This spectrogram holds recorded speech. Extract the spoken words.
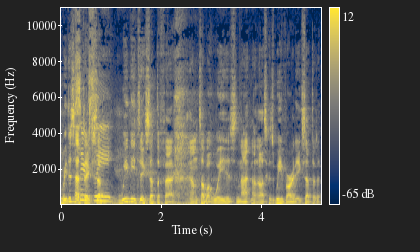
We just have Seriously. to accept. We need to accept the fact. And I'm talking about we is not, not us because we've already accepted it.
